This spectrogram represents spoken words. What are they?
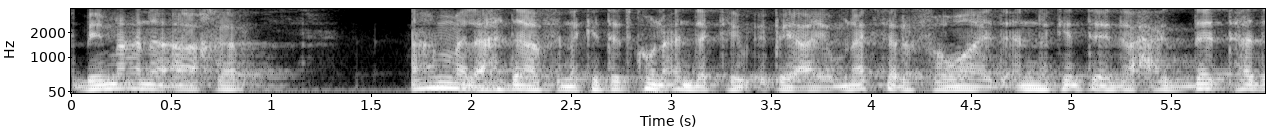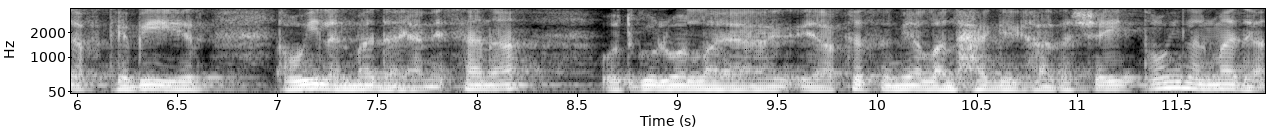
بمعنى آخر أهم الأهداف إنك أنت تكون عندك بي اي ومن أكثر الفوائد أنك أنت إذا حددت هدف كبير طويل المدى يعني سنة وتقول والله يا يا قسم يلا نحقق هذا الشيء. طويل المدى.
